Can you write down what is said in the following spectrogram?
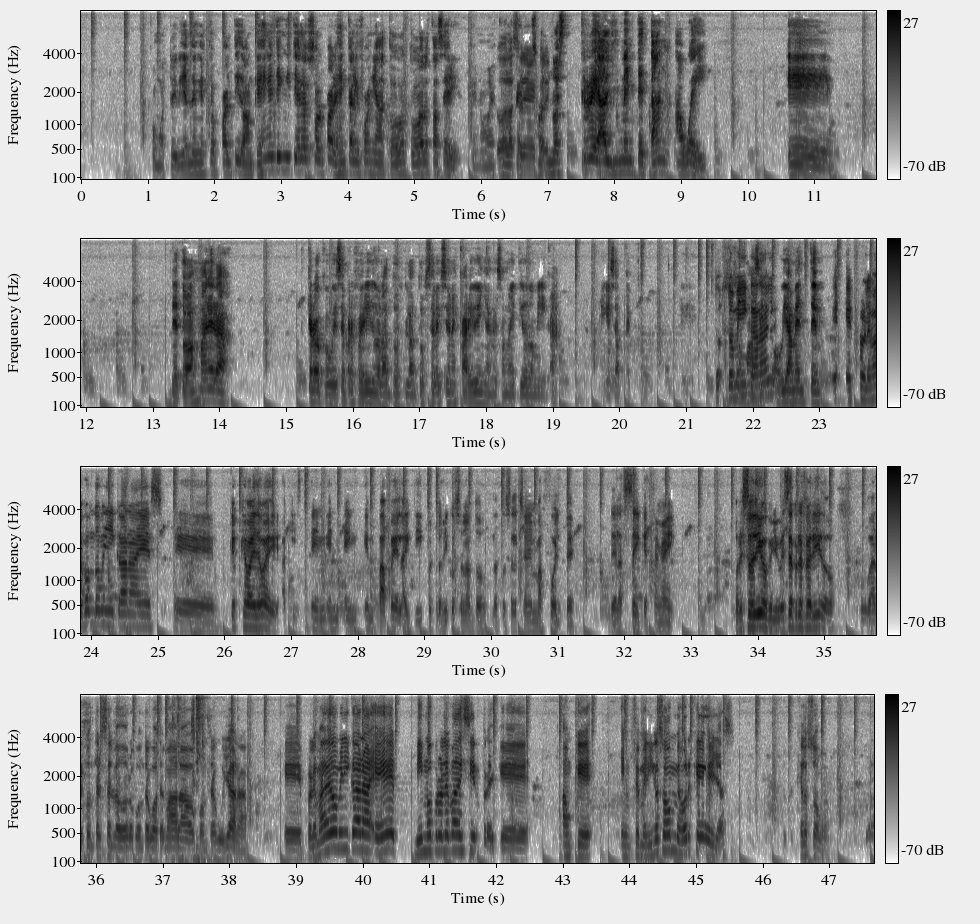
como estoy viendo en estos partidos, aunque es en el Dignity del Sol Park, es en California todo, toda esta serie, que no es, Toda como la que serie en son- no es realmente tan away. Eh, de todas maneras, creo que hubiese preferido las dos, las dos selecciones caribeñas que son Haití o Dominicana en ese aspecto. Eh, Do- Dominicana, más- el, obviamente, el- el problema con Dominicana es eh, que, que, by the way, aquí en, en- en- en papel, Haití y Puerto Rico son las dos, las dos selecciones más fuertes de las seis que están ahí. Por eso digo que yo hubiese preferido jugar contra El Salvador o contra Guatemala o contra Guyana. Eh, el problema de Dominicana es el mismo problema de siempre, que aunque en femenino somos mejor que ellas, que lo somos,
